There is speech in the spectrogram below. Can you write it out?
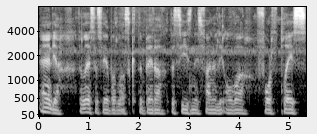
And yeah, the less I say about LASK, the better. The season is finally over. Fourth place.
